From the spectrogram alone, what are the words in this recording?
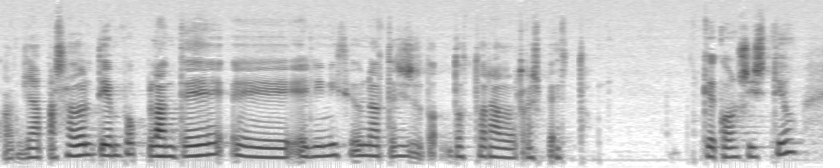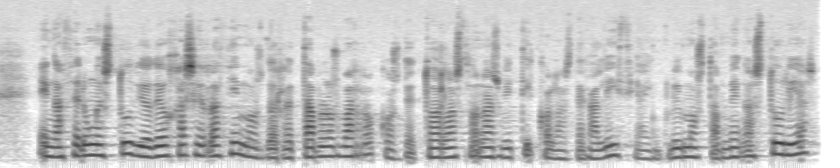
cuando ya ha pasado el tiempo, planteé eh, el inicio de una tesis doctoral al respecto, que consistió en hacer un estudio de hojas y racimos de retablos barrocos de todas las zonas vitícolas de Galicia, incluimos también Asturias,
